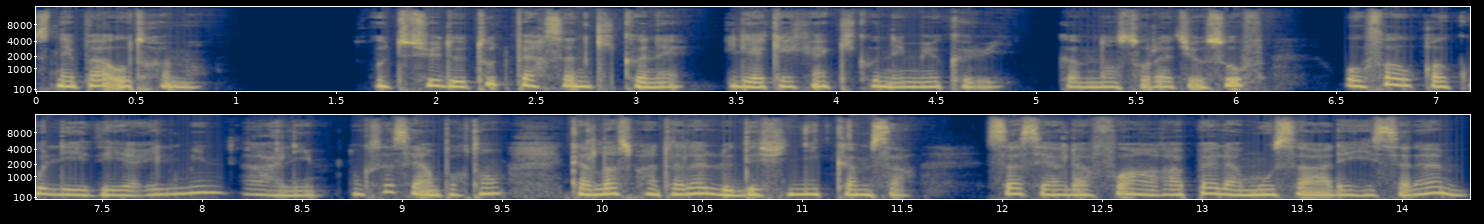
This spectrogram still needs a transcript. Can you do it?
Ce n'est pas autrement. Au-dessus de toute personne qui connaît, il y a quelqu'un qui connaît mieux que lui, comme dans Surat Yusuf, donc ça c'est important qu'Allah le définit comme ça. Ça c'est à la fois un rappel à Moussa alayhi salam,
